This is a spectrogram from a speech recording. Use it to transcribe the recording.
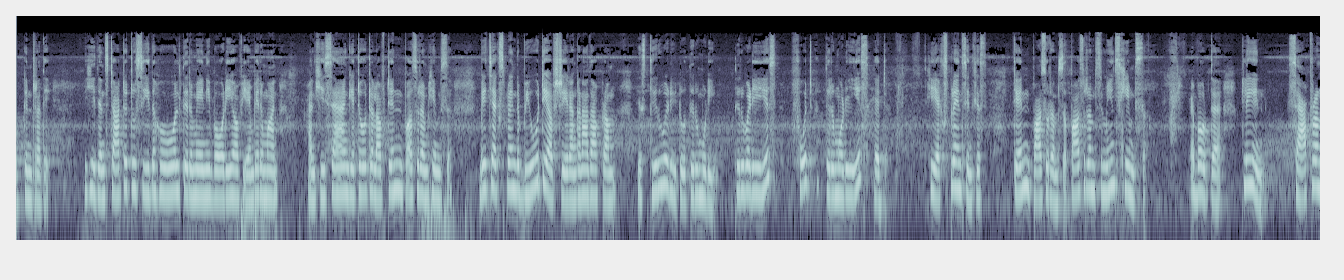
ஒக்கின்றது He then started to see the whole Tirumeni body of Emperuman and he sang a total of 10 Pasuram hymns which explain the beauty of Sri Ranganatha from his Tiruvadi to Tirumudi. Tiruvadi is foot, Tirumudi is head. He explains in his 10 Pasurams. Pasurams means hymns about the clean saffron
